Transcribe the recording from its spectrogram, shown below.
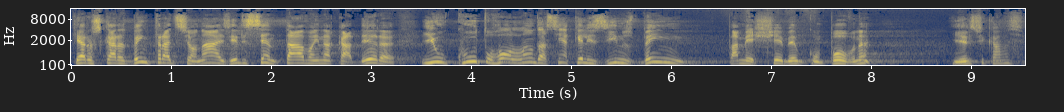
que eram os caras bem tradicionais, eles sentavam aí na cadeira e o culto rolando assim, aqueles hinos bem para mexer mesmo com o povo, né? E eles ficavam assim.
